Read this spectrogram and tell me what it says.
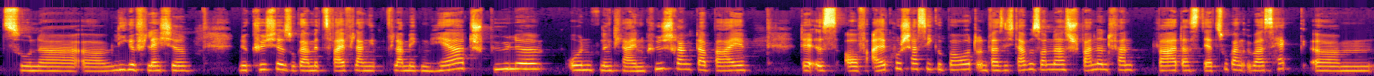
zu einer äh, Liegefläche, eine Küche, sogar mit zwei flammigem Herd, Spüle und einen kleinen Kühlschrank dabei. Der ist auf Alco-Chassis gebaut und was ich da besonders spannend fand, war, dass der Zugang übers Heck ähm,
